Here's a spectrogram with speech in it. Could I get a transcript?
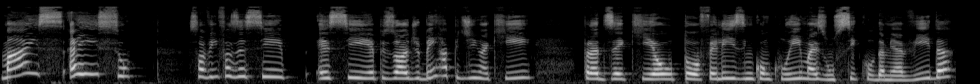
Mas é isso. Só vim fazer esse esse episódio bem rapidinho aqui para dizer que eu tô feliz em concluir mais um ciclo da minha vida.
